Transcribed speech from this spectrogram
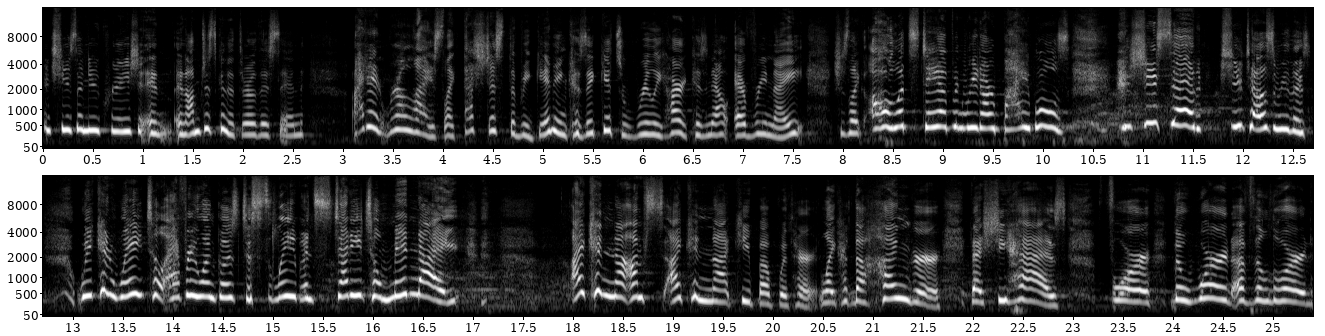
and she's a new creation and, and i'm just going to throw this in I didn't realize, like, that's just the beginning because it gets really hard. Because now every night she's like, oh, let's stay up and read our Bibles. And she said, she tells me this, we can wait till everyone goes to sleep and study till midnight. I cannot, I'm, I cannot keep up with her. Like the hunger that she has for the word of the Lord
